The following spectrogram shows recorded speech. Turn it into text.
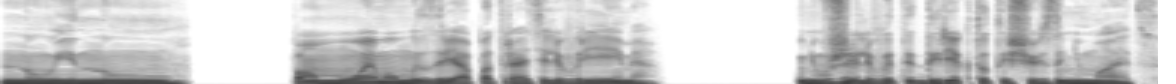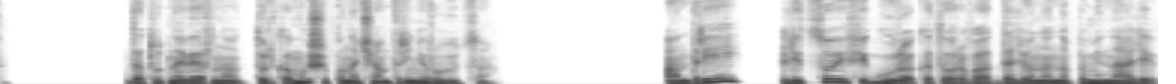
«Ну и ну!» По-моему, мы зря потратили время. Неужели в этой дыре кто-то еще и занимается? Да тут, наверное, только мыши по ночам тренируются. Андрей, лицо и фигура которого отдаленно напоминали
